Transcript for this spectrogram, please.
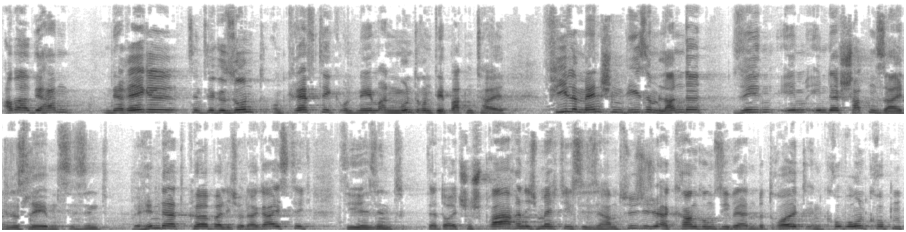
aber wir haben, in der Regel sind wir gesund und kräftig und nehmen an munteren Debatten teil. Viele Menschen in diesem Lande sind in der Schattenseite des Lebens. Sie sind behindert, körperlich oder geistig. Sie sind der deutschen Sprache nicht mächtig. Sie haben psychische Erkrankungen. Sie werden betreut in Wohngruppen.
